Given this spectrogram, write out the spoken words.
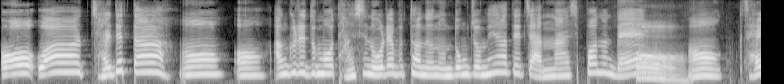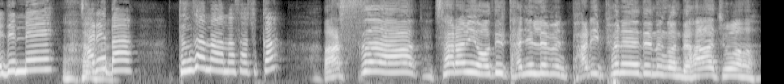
어, 와, 잘 됐다. 어, 어. 안 그래도 뭐 당신 올해부터는 운동 좀 해야 되지 않나 싶었는데. 어. 어, 잘 됐네. 잘해봐. 등산 하나 사줄까? 아싸! 사람이 어딜 다니려면 발이 편해야 되는 건데. 아, 좋아.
